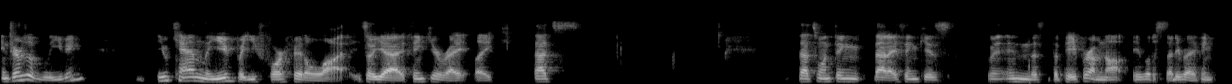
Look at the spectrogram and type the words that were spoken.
in terms of leaving, you can leave, but you forfeit a lot. So yeah, I think you're right. Like that's that's one thing that I think is in the, the paper I'm not able to study, but I think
